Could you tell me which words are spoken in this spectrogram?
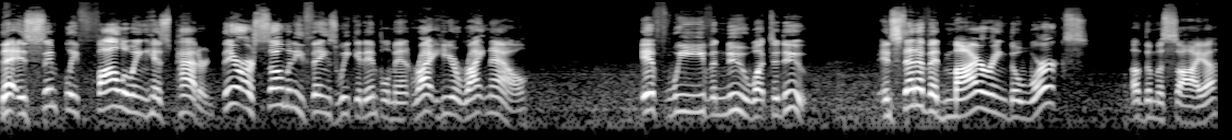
that is simply following his pattern. There are so many things we could implement right here, right now, if we even knew what to do. Instead of admiring the works of the Messiah,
